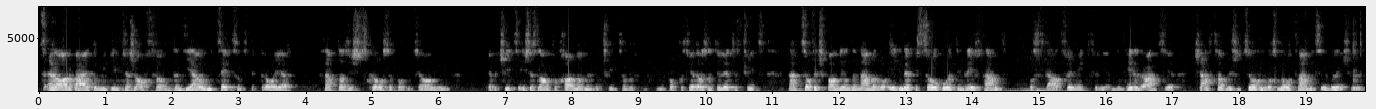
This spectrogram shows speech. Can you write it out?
zu erarbeiten und mit ihm zu erschaffen und dann die auch umzusetzen und zu betreuen, ich glaube, das ist das grosse Potenzial. Weil eben die Schweiz ist ein Land von KMU, nicht nur die Schweiz, aber wir fokussieren uns natürlich jetzt auf die Schweiz. Es hat so viele spannende Unternehmen, die irgendetwas so gut im Griff haben, dass sie das Geld viel mitverlieren. Und hinten dran haben sie eine Geschäftsadministration, wo es notwendig übel ist, weil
